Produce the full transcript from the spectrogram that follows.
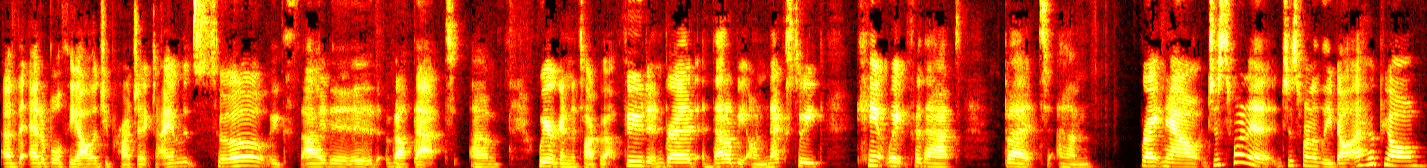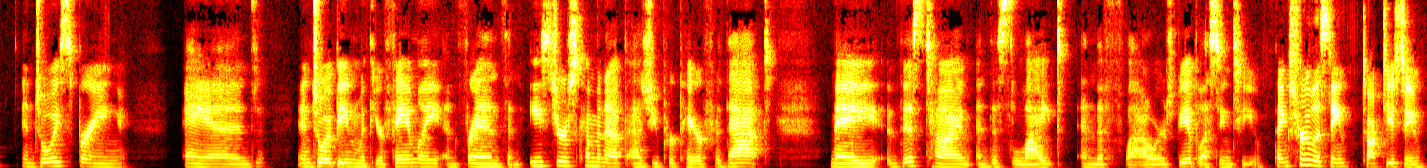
of the Edible Theology Project. I am so excited about that. Um, we are going to talk about food and bread, and that'll be on next week. Can't wait for that. But um, right now, just want to just want to leave y'all. I hope y'all enjoy spring and enjoy being with your family and friends. And Easter's coming up as you prepare for that. May this time and this light and the flowers be a blessing to you. Thanks for listening. Talk to you soon.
